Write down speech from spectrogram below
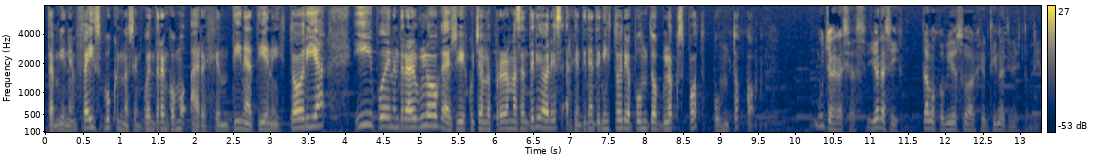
También en Facebook nos encuentran como Argentina Tiene Historia y pueden entrar al blog, allí escuchan los programas anteriores, argentinatienehistoria.blogspot.com. Muchas gracias. Y ahora sí, damos comienzo a Argentina tiene historia.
